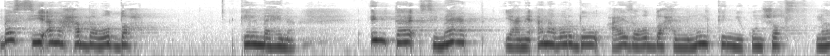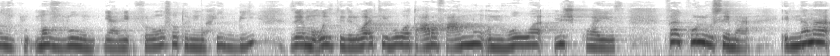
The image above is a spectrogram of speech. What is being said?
بس أنا حابة اوضح كلمة هنا. انت سمعت يعني أنا برضو عايزة اوضح ان ممكن يكون شخص مظل- مظلوم. يعني في الوسط المحيط بيه زي ما قلت دلوقتي هو اتعرف عنه ان هو مش كويس فكله سمع. انما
